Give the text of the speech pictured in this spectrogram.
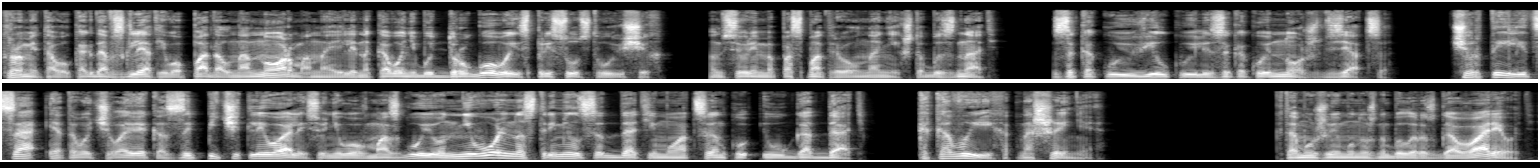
Кроме того, когда взгляд его падал на Нормана или на кого-нибудь другого из присутствующих, он все время посматривал на них, чтобы знать, за какую вилку или за какой нож взяться. Черты лица этого человека запечатлевались у него в мозгу, и он невольно стремился дать ему оценку и угадать, каковы их отношения. К тому же ему нужно было разговаривать,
